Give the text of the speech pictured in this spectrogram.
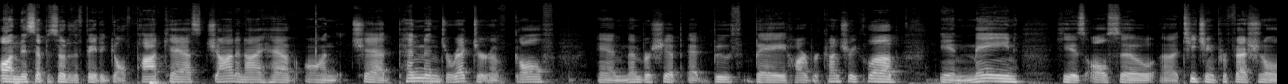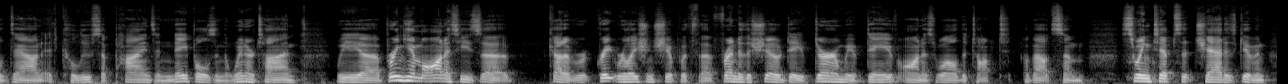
On this episode of the Faded Golf Podcast, John and I have on Chad Penman, Director of Golf and Membership at Booth Bay Harbor Country Club in Maine. He is also a teaching professional down at Calusa Pines in Naples in the wintertime. We uh, bring him on as he's uh, got a great relationship with a friend of the show, Dave Durham. We have Dave on as well to talk t- about some swing tips that Chad has given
